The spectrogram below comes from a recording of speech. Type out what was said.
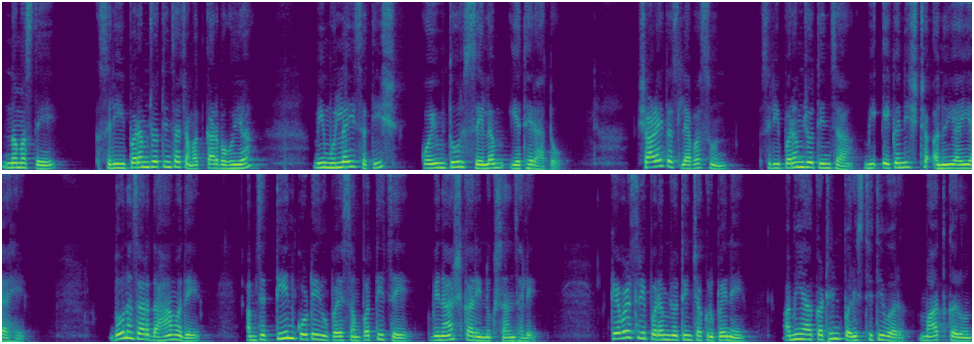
नमस्ते. श्री परमज्योतींचा चमत्कार बघूया. मी मुल्लई सतीश कोईमतूर सेलम येथे राहतो. शाळेत असल्यापासून श्री परमज्योतींचा मी एकनिष्ठ अनुयायी आहे. दोन हजार दहामध्ये आमचे तीन कोटी रुपये संपत्तीचे विनाशकारी नुकसान झाले. केवळ श्री परमज्योतींच्या कृपेने आम्ही या कठीण परिस्थितीवर मात करून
